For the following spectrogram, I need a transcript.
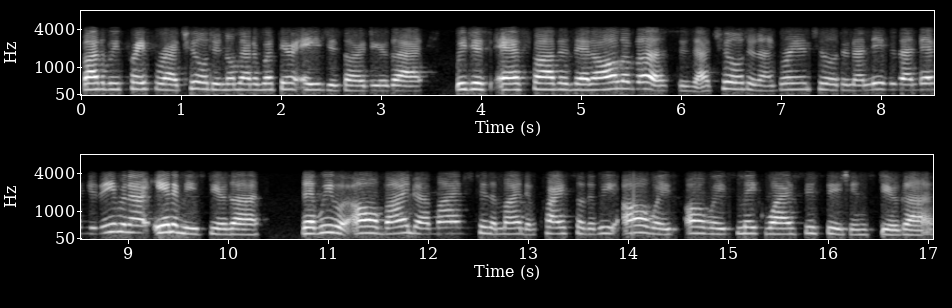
Father, we pray for our children, no matter what their ages are, dear God. We just ask, Father, that all of us, as our children, our grandchildren, our nieces, our nephews, even our enemies, dear God, that we would all bind our minds to the mind of Christ so that we always, always make wise decisions, dear God.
